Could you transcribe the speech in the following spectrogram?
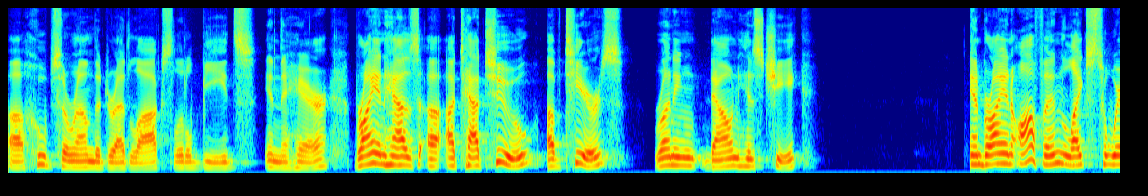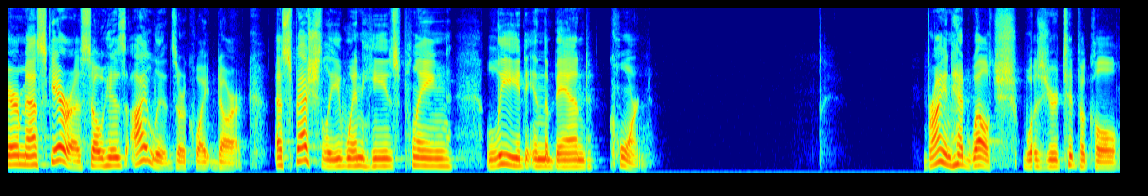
uh, hoops around the dreadlocks, little beads in the hair. Brian has a, a tattoo of tears running down his cheek. And Brian often likes to wear mascara, so his eyelids are quite dark, especially when he's playing lead in the band Korn. Brian Head Welch was your typical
